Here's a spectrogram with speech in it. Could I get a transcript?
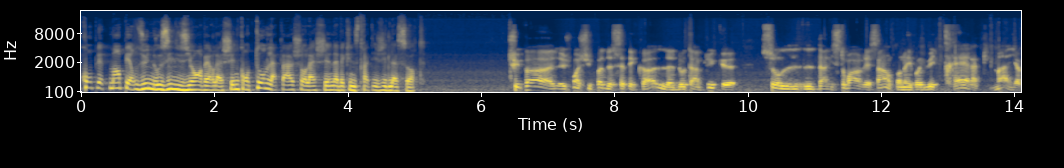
complètement perdu nos illusions envers la Chine, qu'on tourne la page sur la Chine avec une stratégie de la sorte? Je suis pas, moi, je suis pas de cette école, d'autant plus que sur, dans l'histoire récente, on a évolué très rapidement. Il y a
